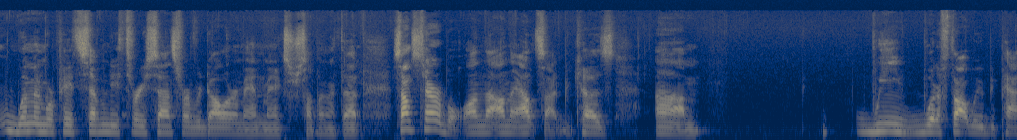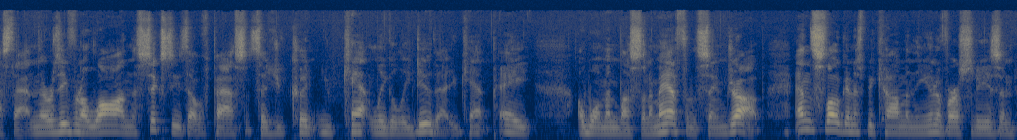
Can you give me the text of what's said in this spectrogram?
women were paid 73 cents for every dollar a man makes or something like that. Sounds terrible on the on the outside because um, we would have thought we'd be past that. And there was even a law in the 60s that was passed that said you could you can't legally do that. You can't pay a woman less than a man for the same job. And the slogan has become in the universities and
